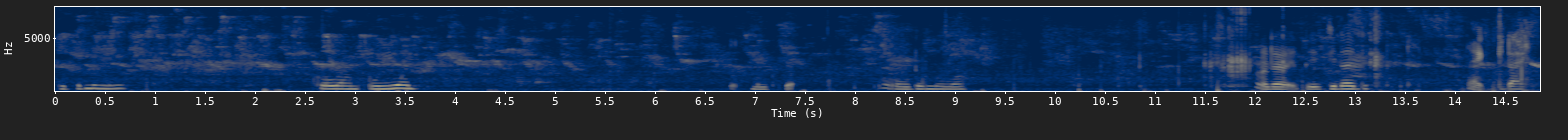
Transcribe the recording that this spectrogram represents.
เดี๋ยวแป๊บนึงนะก็วางปุ๋ยกันมันจะเอาได้ ไหมวะเอาได้ดีกินได้ดิไ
